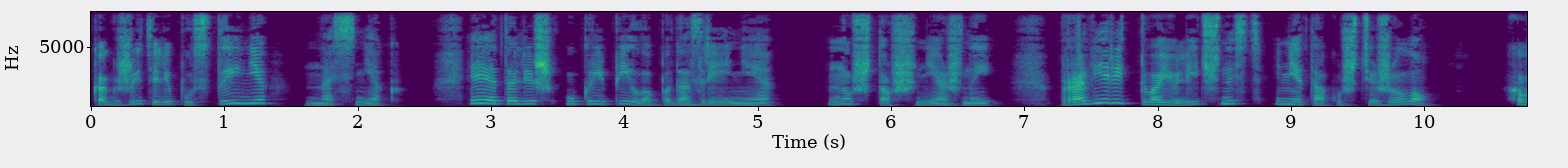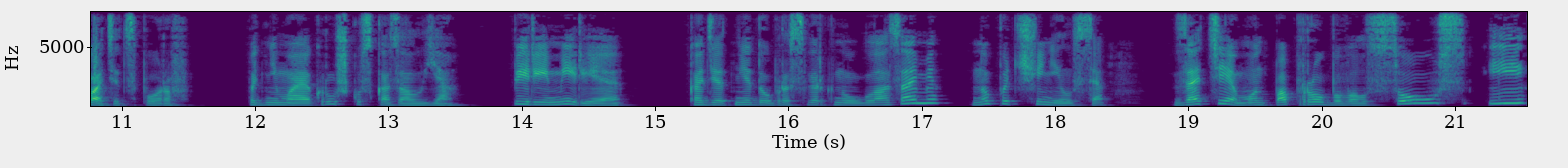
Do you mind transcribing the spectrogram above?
как жители пустыни, на снег. И это лишь укрепило подозрение. Ну что ж, нежный, проверить твою личность не так уж тяжело. Хватит споров, поднимая кружку, сказал я. Перемирие. Кадет недобро сверкнул глазами, но подчинился. Затем он попробовал соус и...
